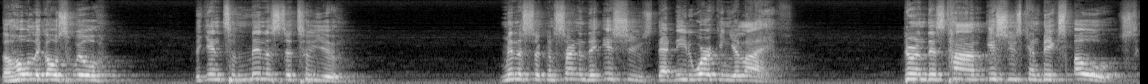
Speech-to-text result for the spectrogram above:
the Holy Ghost will begin to minister to you minister concerning the issues that need work in your life. During this time, issues can be exposed.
